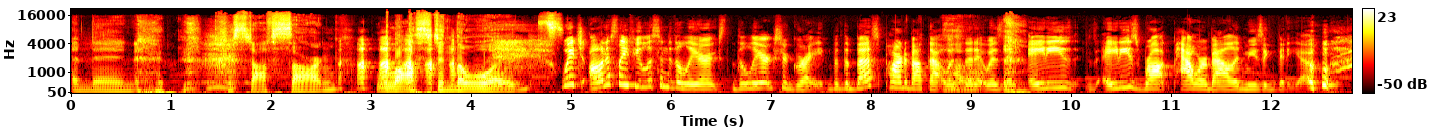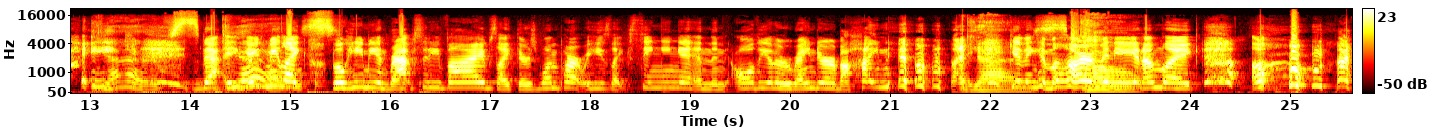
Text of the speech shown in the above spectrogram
And then Kristoff's song "Lost in the Woods." Which honestly, if you listen to the lyrics, the lyrics are great. But the best part about that was that Oh. it was an '80s '80s rock power ballad music video. Like, Yes. that it gave me like Bohemian Rhapsody vibes. Like there's one part where he's like singing it, and then all the other reindeer are behind him, like Yes. giving him harmony. Oh. And I'm like, oh my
